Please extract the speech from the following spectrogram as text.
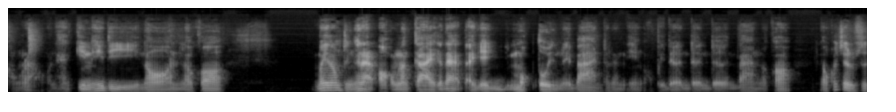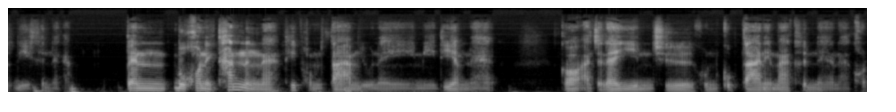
ของเรานะกินให้ดีนอนแล้วก็ไม่ต้องถึงขนาดออกกำลังกายก็ได้ แต่อย่าหมกตัวอยู่ในบ้านเท่านั้นเองออกไปเดินเดินเดินบ้าง แล้วก็เราก็จะรู้สึกดีขึ้นนะครับ เป็นบุคคลอีกท่านหนึ่งนะที่ผมตามอยู่ในมีเดียมนะฮะก็อาจจะได้ยินชื่อคุณกุปตานี่มากขึ้นในอนาคต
